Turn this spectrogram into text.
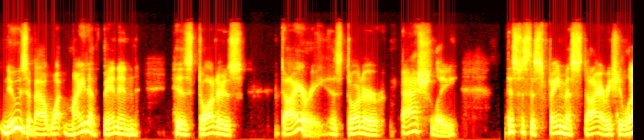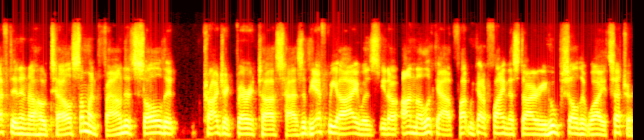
news about what might have been in his daughter's diary. His daughter, Ashley, this was this famous diary. She left it in a hotel. Someone found it, sold it. Project Veritas has it. The FBI was, you know, on the lookout. We got to find this diary. Who sold it? Why? Etc.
